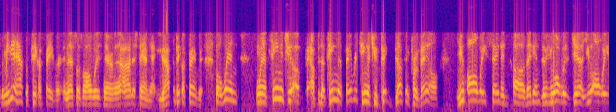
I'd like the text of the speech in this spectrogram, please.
the media has to pick a favorite, and that's what's always there. I understand that you have to pick a favorite, but when when a team that you the team the favorite team that you pick doesn't prevail, you always say that uh, they didn't do. You always give. You always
